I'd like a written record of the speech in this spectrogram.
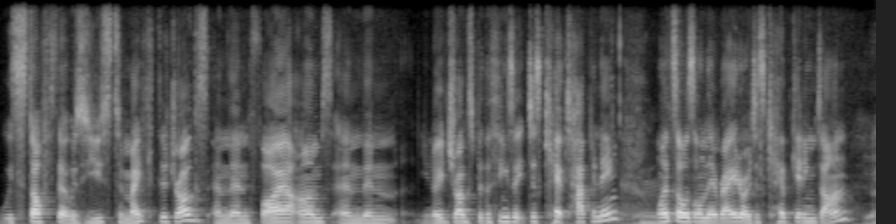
with stuff that was used to make the drugs, and then firearms, and then you know drugs. But the things that just kept happening. Mm. Once I was on their radar, I just kept getting done. Yeah.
